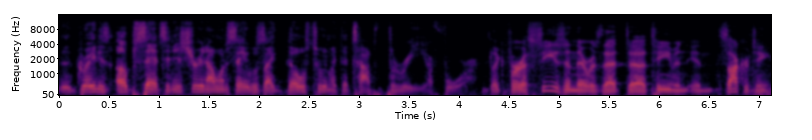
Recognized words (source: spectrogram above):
the greatest upsets in history, and I want to say it was like those two in like the top three or four. Like for a season, there was that uh, team in, in soccer team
